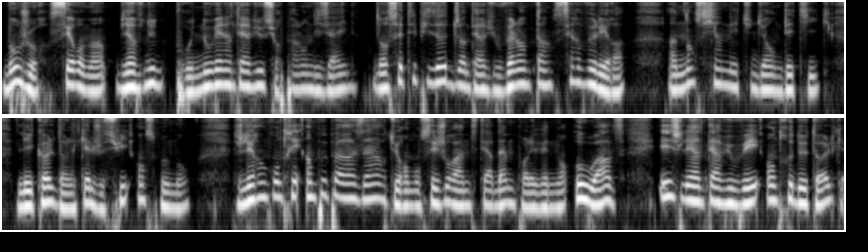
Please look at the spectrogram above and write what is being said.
Bonjour, c'est Romain, bienvenue pour une nouvelle interview sur Parlons Design. Dans cet épisode, j'interviewe Valentin Cervelera, un ancien étudiant d'éthique, l'école dans laquelle je suis en ce moment. Je l'ai rencontré un peu par hasard durant mon séjour à Amsterdam pour l'événement Awards et je l'ai interviewé entre deux talks.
